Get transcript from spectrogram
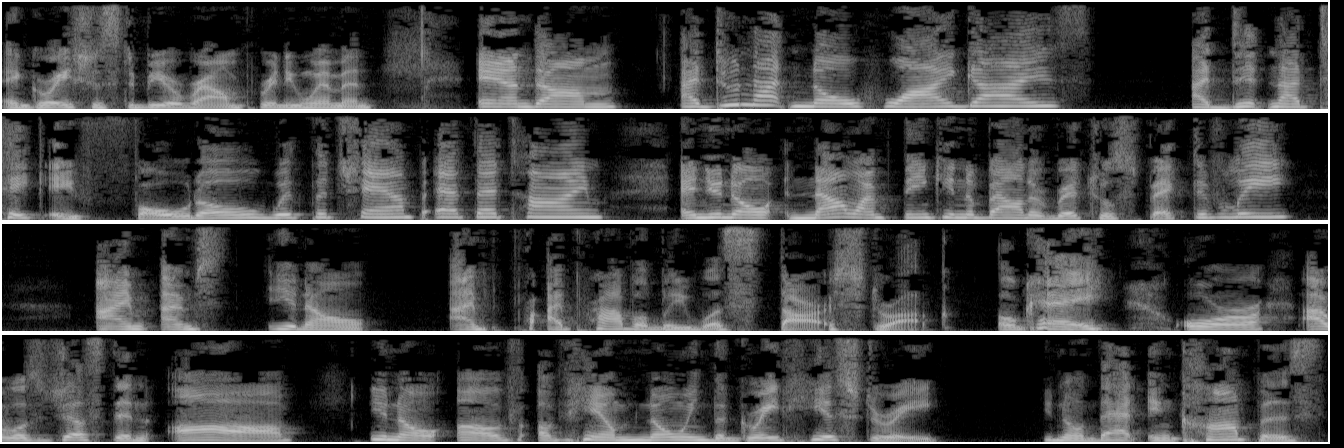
and gracious to be around pretty women. And, um, I do not know why guys. I did not take a photo with the champ at that time. And you know, now I'm thinking about it retrospectively. I'm, I'm, you know, I'm, I probably was starstruck. Okay. Or I was just in awe you know, of, of him knowing the great history, you know, that encompassed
